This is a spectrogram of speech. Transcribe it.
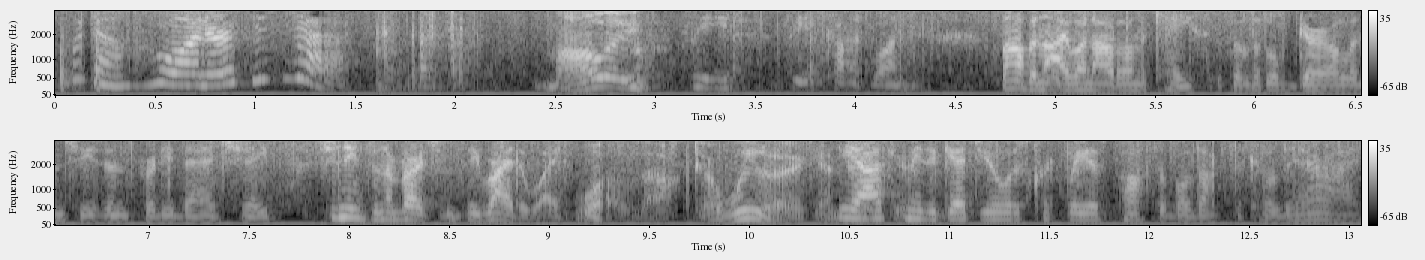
But now, who on earth is that? Molly? Oh, please, please come at once. Bob and I went out on a case. It's a little girl, and she's in pretty bad shape. She needs an emergency right away. Well, Dr. Wheeler can He take asked her. me to get you as quickly as possible, Dr. Kildare. I,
